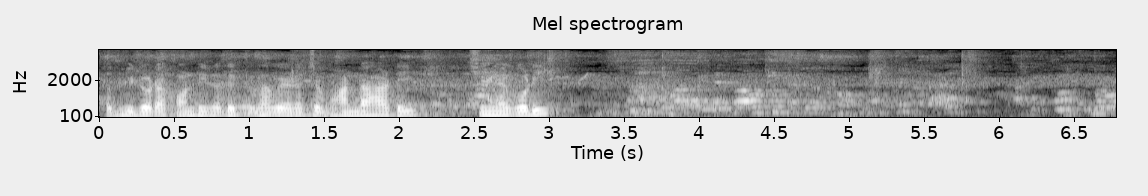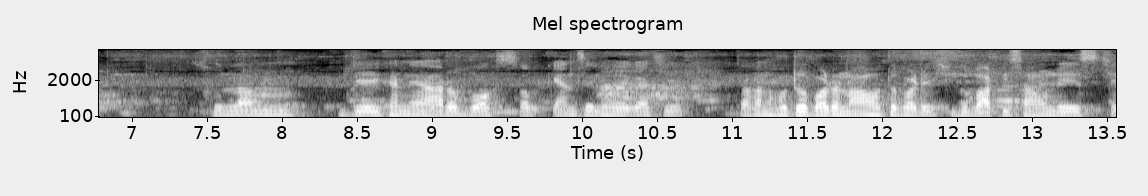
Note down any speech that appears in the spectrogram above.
তো ভিডিওটা কন্টিনিউ দেখতে থাকো, এটা হচ্ছে ভান্ডাহাটি চিনেগড়ি। শুনলাম যে এখানে আরও বক্স সব ক্যান্সেল হয়ে গেছে। তখন হতে পারে না হতে পারে, শুধু বাপি সাউন্ডে এসছে।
